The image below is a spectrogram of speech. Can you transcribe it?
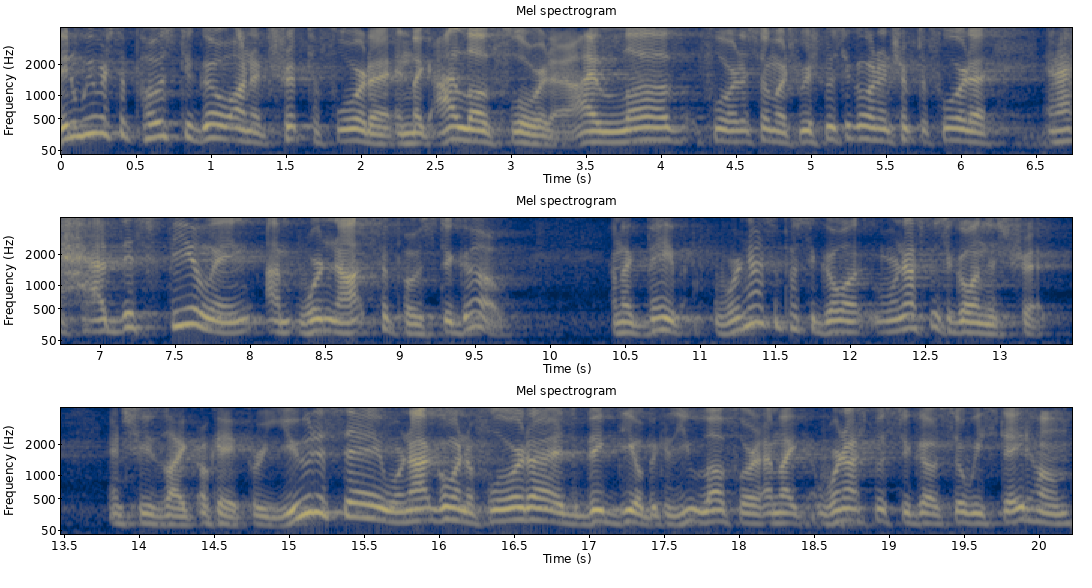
Then we were supposed to go on a trip to Florida. And like, I love Florida. I love Florida so much. We were supposed to go on a trip to Florida. And I had this feeling um, we're not supposed to go. I'm like, babe, we're not supposed to go on, we're not supposed to go on this trip. And she's like, okay, for you to say we're not going to Florida is a big deal because you love Florida. I'm like, we're not supposed to go. So we stayed home.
